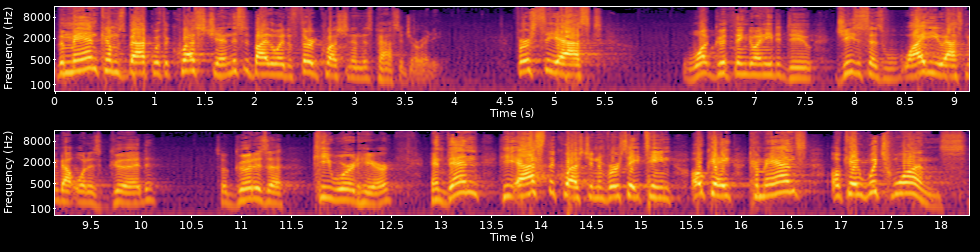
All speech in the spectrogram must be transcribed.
the man comes back with a question. This is, by the way, the third question in this passage already. First, he asks, What good thing do I need to do? Jesus says, Why do you ask me about what is good? So, good is a key word here. And then he asks the question in verse 18 okay, commands, okay, which ones?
